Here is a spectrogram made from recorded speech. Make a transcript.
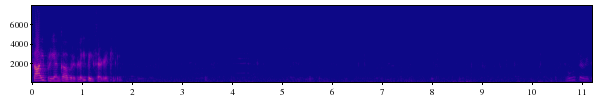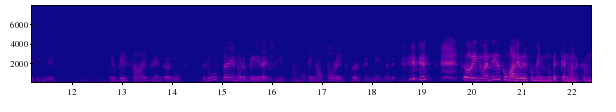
சாய் பிரியங்கா அவர்களை பேச அழைக்கிறேன். ரூத்தை விட்டுட்டீங்களே. என் பேர் சாய் பிரியங்கா ரூத். ரூத் தான் என்னோட பேர் ஆக்சுவலி ஆமாம் எங்கள் அப்பாவோட எக்ஸ் கேர்ள் ஃப்ரெண்ட் நேம் அது. ஸோ இங்கே வந்திருக்கும் அனைவருக்கும் என் முதற்கண் வணக்கம்.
